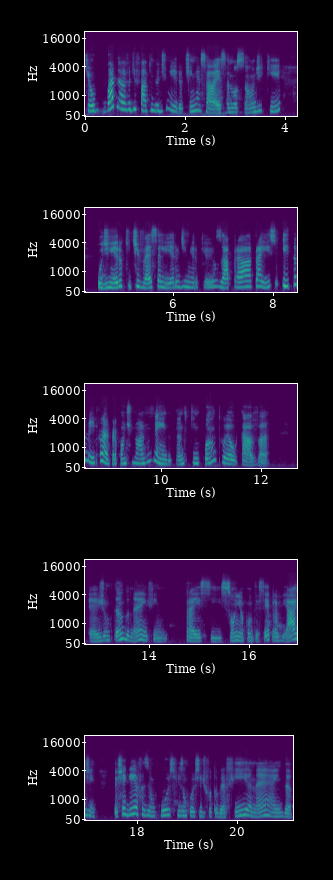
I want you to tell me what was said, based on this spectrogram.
que eu guardava de fato meu dinheiro. Eu tinha essa, essa noção de que o dinheiro que tivesse ali era o dinheiro que eu ia usar para isso e também, claro, para continuar vivendo. Tanto que enquanto eu estava é, juntando, né, enfim, para esse sonho acontecer, para a viagem, eu cheguei a fazer um curso, fiz um curso de fotografia, né, ainda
